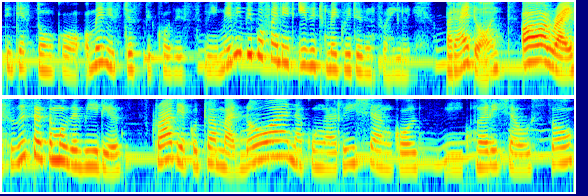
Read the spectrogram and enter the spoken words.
they just don't go. Or maybe it's just because it's me. Maybe people find it easy to make videos in Swahili, but I don't. Alright, so these are some of the videos. Scrub ya kutoa madoa na kung'arisha ngozi, kung'arisha uso,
